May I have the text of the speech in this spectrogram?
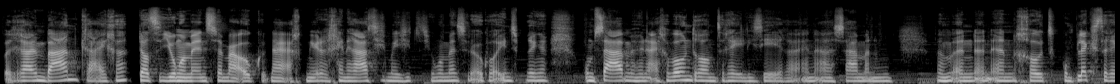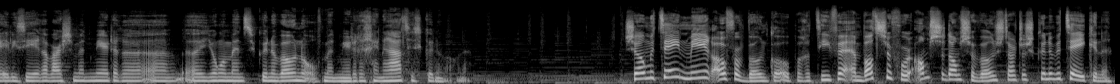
ruim baan krijgen. Dat jonge mensen, maar ook nou ja, echt meerdere generaties, maar je ziet dat jonge mensen er ook wel inspringen om samen hun eigen woondroom te realiseren. En uh, samen een, een, een, een, groot complex te realiseren waar ze met meerdere jonge mensen kunnen wonen of met meerdere generaties kunnen wonen. Zometeen meer over wooncoöperatieven en wat ze voor Amsterdamse woonstarters kunnen betekenen.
